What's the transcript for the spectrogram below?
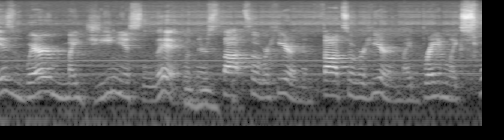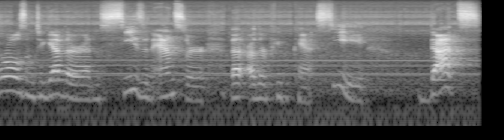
is where my genius lives. When mm-hmm. there's thoughts over here and then thoughts over here, and my brain like swirls them together and sees an answer that other people can't see. That's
